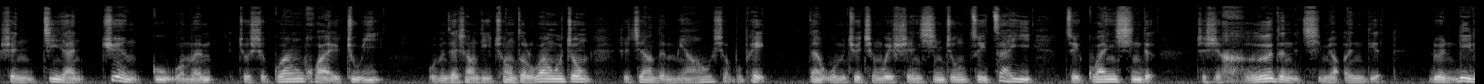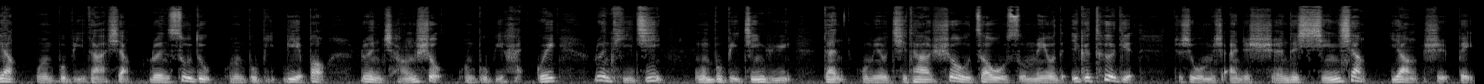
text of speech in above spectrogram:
神竟然眷顾我们，就是关怀注意。我们在上帝创造了万物中是这样的渺小不配，但我们却成为神心中最在意、最关心的。这是何等的奇妙恩典！论力量，我们不比大象；论速度，我们不比猎豹；论长寿，我们不比海龟；论体积，我们不比鲸鱼。但我们有其他受造物所没有的一个特点，就是我们是按着神的形象样式被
